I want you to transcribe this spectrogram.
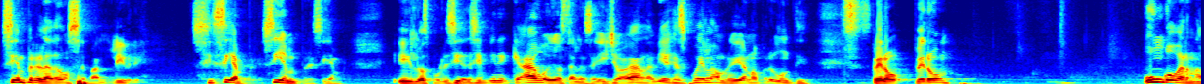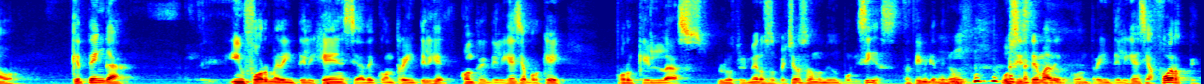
siempre el ladrón se va libre. Sí, siempre, siempre, siempre. Y los policías dicen, mire, ¿qué hago? Yo hasta les he dicho, hagan la vieja escuela, hombre, ya no pregunte. Pero, pero, un gobernador que tenga informe de inteligencia, de contrainteligencia, contrainteligencia ¿por qué? Porque las, los primeros sospechosos son los mismos policías. Entonces, tiene que tener un, un sistema de contrainteligencia fuerte.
